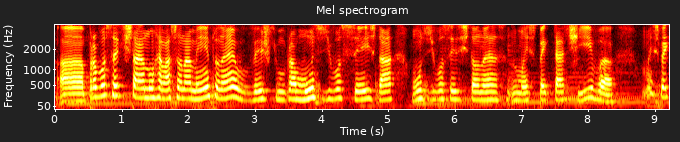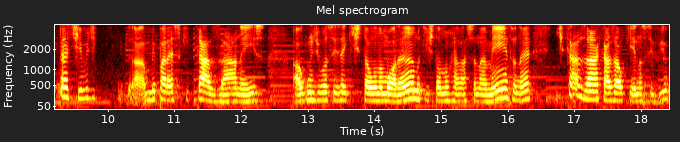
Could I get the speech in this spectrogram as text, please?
Uh, para você que está no relacionamento, né, eu vejo que para muitos de vocês, tá, muitos de vocês estão né, numa expectativa, uma expectativa de, uh, me parece que casar, né, isso. Alguns de vocês aí que estão namorando, que estão no relacionamento, né, de casar, casar o que no civil,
